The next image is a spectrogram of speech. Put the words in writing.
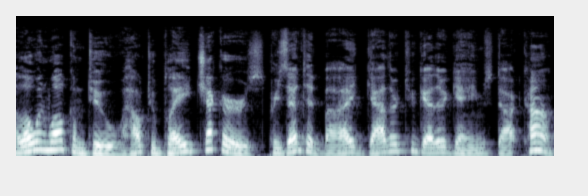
Hello and welcome to How to Play Checkers, presented by GatherTogetherGames.com.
